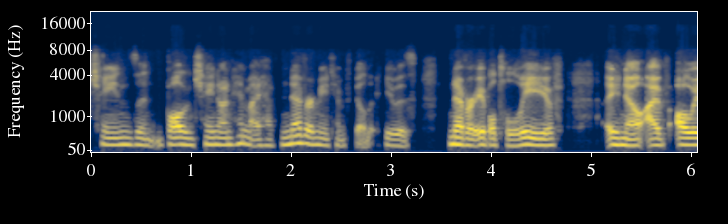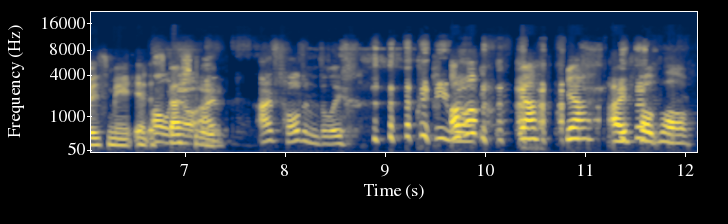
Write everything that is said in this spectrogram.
chains and ball and chain on him. I have never made him feel that he was never able to leave. You know, I've always made it, Oh no, especially. I've I've told him to leave. he Uh-huh. won't. yeah, yeah. I felt well.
